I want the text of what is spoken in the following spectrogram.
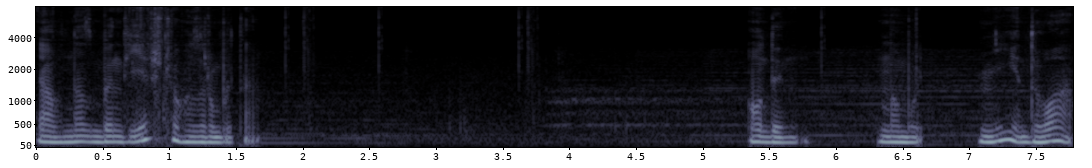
А в нас бинт є з чого зробити? Один. Мабуть. Ні, два.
